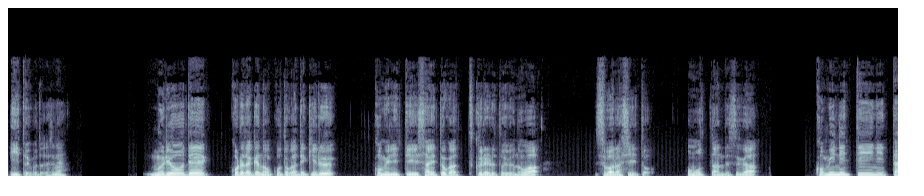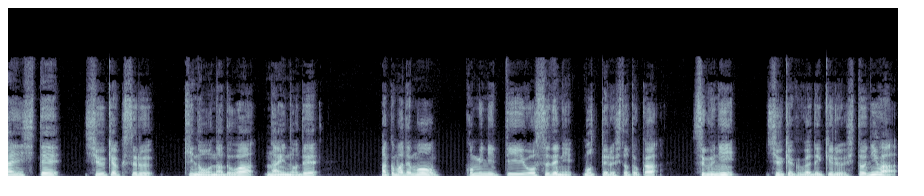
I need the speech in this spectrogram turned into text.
いいということですね。無料でこれだけのことができるコミュニティサイトが作れるというのは素晴らしいと思ったんですが、コミュニティに対して集客する機能などはないので、あくまでもコミュニティをすでに持ってる人とか、すぐに集客ができる人には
